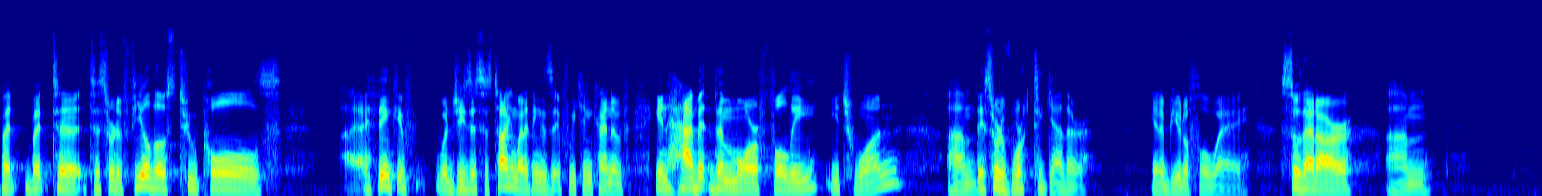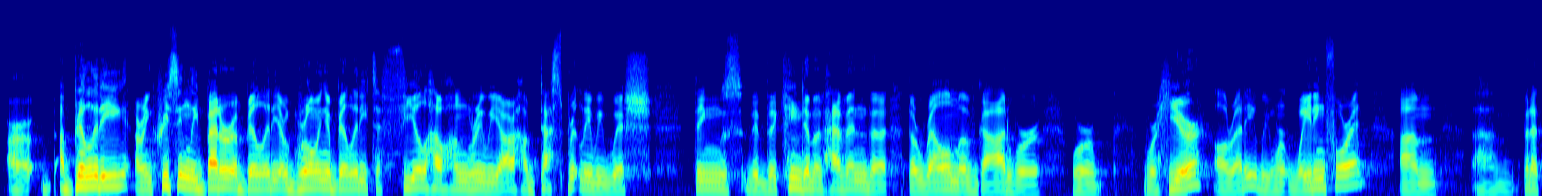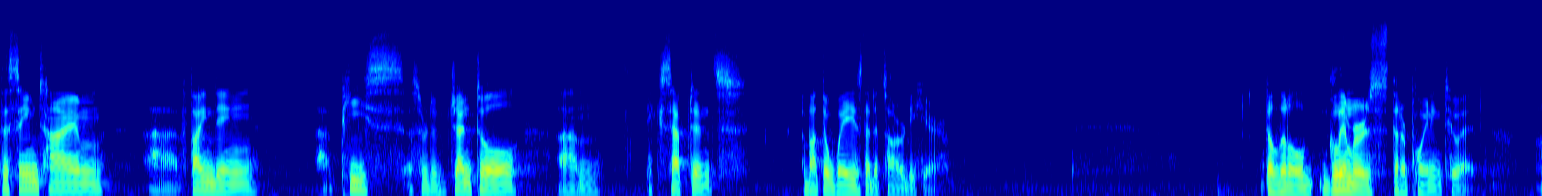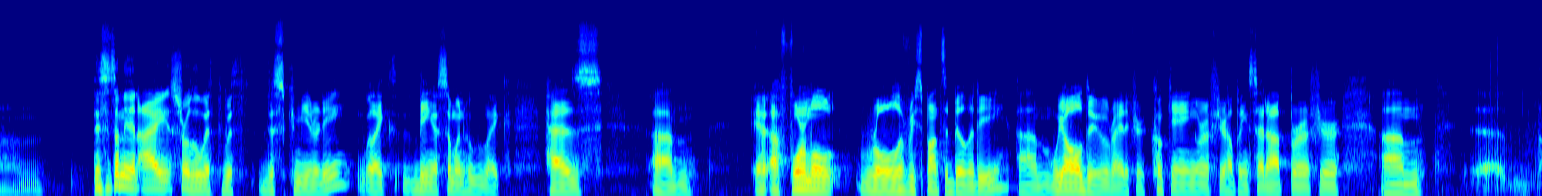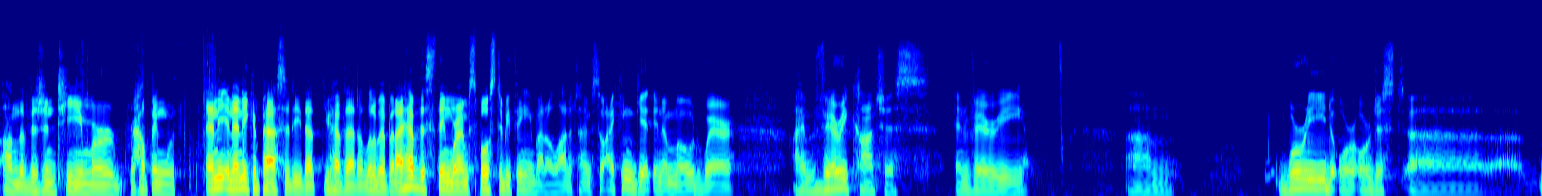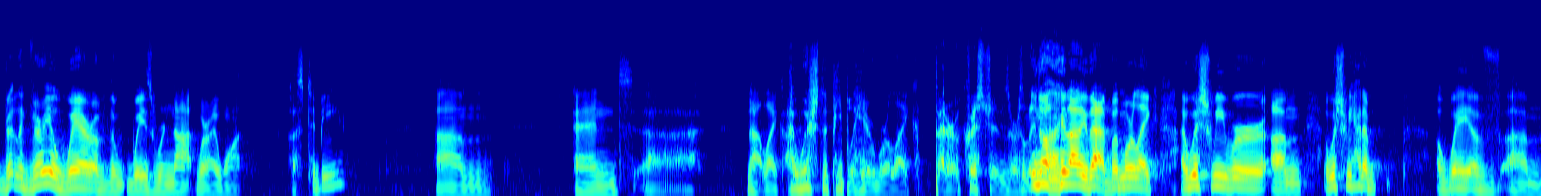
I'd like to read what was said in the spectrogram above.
but but to, to sort of feel those two poles, I think if what Jesus is talking about, I think is if we can kind of inhabit them more fully, each one, um, they sort of work together in a beautiful way, so that our um, our ability, our increasingly better ability, our growing ability to feel how hungry we are, how desperately we wish things, the, the kingdom of heaven, the, the realm of God were, were, were here already. We weren't waiting for it. Um, um, but at the same time, uh, finding uh, peace, a sort of gentle um, acceptance about the ways that it's already here. The little glimmers that are pointing to it. Um, this is something that I struggle with with this community, like being as someone who like has um, a formal role of responsibility. Um, we all do, right? If you're cooking or if you're helping set up or if you're um, uh, on the vision team or helping with any in any capacity that you have that a little bit. But I have this thing where I'm supposed to be thinking about a lot of times, so I can get in a mode where I'm very conscious and very um, worried or or just uh, like very aware of the ways we're not where I want us to be. Um, and uh, not like I wish the people here were like better Christians or something. No, not like that, but more like I wish we were. Um, I wish we had a, a way of um,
